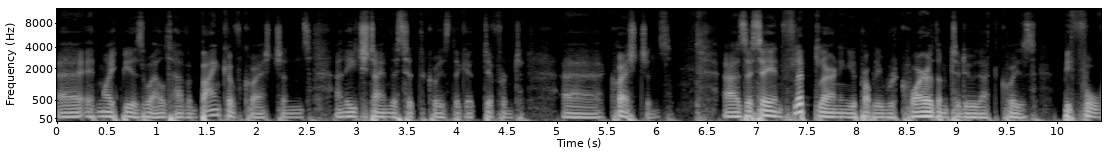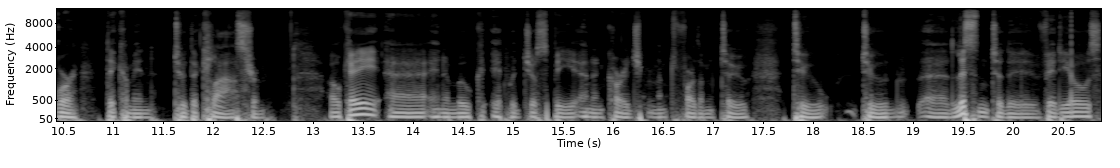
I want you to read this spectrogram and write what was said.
uh, it might be as well to have a bank of questions. And each time they sit the quiz, they get different uh, questions. As I say in flipped learning, you probably require them to do that quiz before they come in to the classroom. Okay, uh, in a MOOC, it would just be an encouragement for them to to to uh, listen to the videos,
